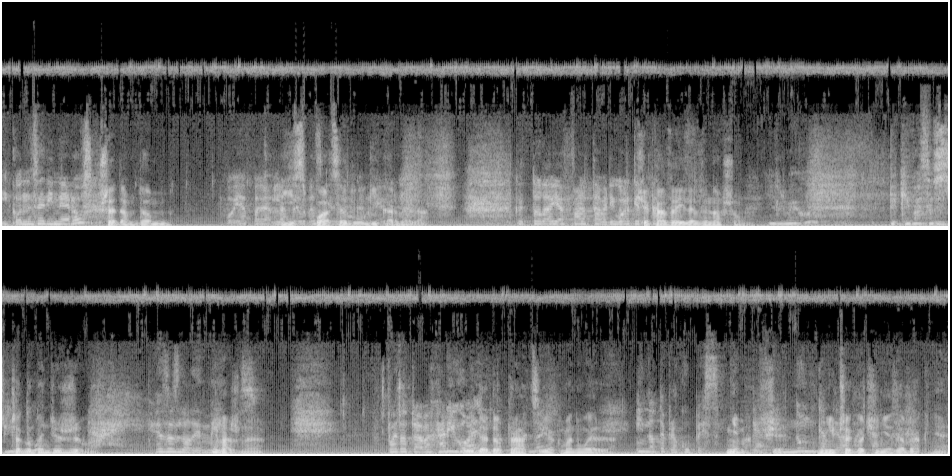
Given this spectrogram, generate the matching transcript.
Y con ese dinero Sprzedam dom i spłacę długi Carmela. Ciekawe, ile wynoszą. ¿Y Z czego będziesz żyła? Nieważne. Pójdę do pracy jak Manuel. Y no. Nie martw się. Niczego ci nie zabraknie.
